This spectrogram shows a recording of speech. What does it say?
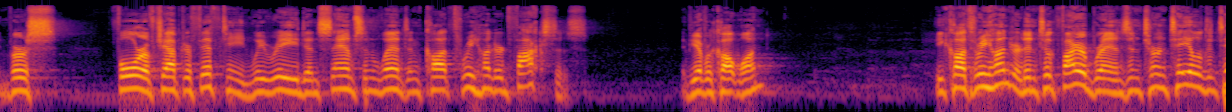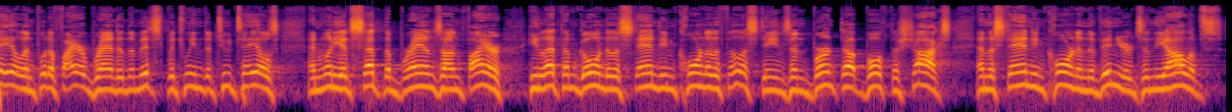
In verse 4 of chapter 15, we read, And Samson went and caught 300 foxes. Have you ever caught one? He caught 300 and took firebrands and turned tail to tail and put a firebrand in the midst between the two tails. And when he had set the brands on fire, he let them go into the standing corn of the Philistines and burnt up both the shocks and the standing corn in the vineyards and the olives.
